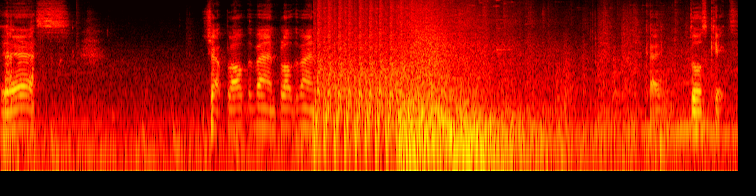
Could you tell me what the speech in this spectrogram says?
yes. Jack, blow up the van, blow up the van. Okay, door's kicked.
